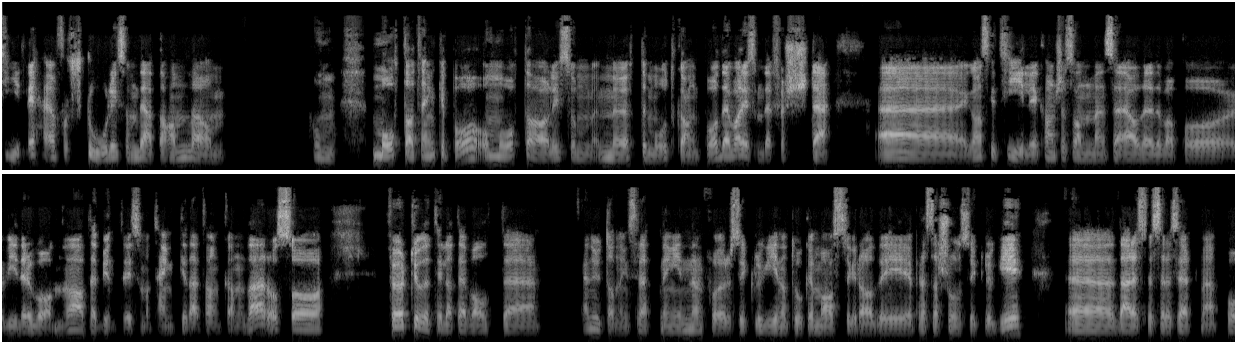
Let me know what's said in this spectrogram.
tidlig. Jeg forsto liksom det at det handla om om måter å tenke på og måter å liksom møte motgang på. Det var liksom det første. Eh, ganske tidlig, kanskje sånn mens jeg allerede var på videregående, da, at jeg begynte liksom å tenke de tankene der. Og så førte jo det til at jeg valgte en utdanningsretning innenfor psykologien og tok en mastergrad i prestasjonspsykologi. Eh, der jeg spesialiserte meg på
